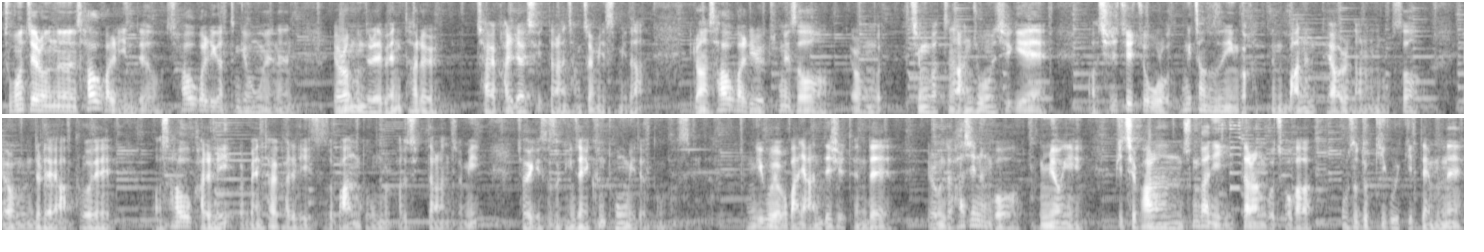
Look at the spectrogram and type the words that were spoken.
두 번째로는 사후 관리인데요. 사후 관리 같은 경우에는 여러분들의 멘탈을 잘 관리할 수 있다는 장점이 있습니다. 이러한 사후 관리를 통해서 여러분 지금 같은 안 좋은 시기에 어, 실질적으로 홍기창 선생님과 같은 많은 대화를 나눔으로써 여러분들의 앞으로의 어, 사후 관리, 멘탈 관리에 있어서 많은 도움을 받을 수 있다는 점이 저에게 있어서 굉장히 큰 도움이 되었던 것 같습니다. 동기부여가 많이 안 되실 텐데 여러분들 하시는 거 분명히 빛을 발하는 순간이 있다는 거 제가 몸소 느끼고 있기 때문에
